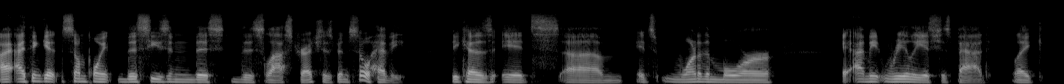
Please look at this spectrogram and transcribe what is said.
I, I think at some point this season, this this last stretch has been so heavy because it's um it's one of the more I mean, really it's just bad. Like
